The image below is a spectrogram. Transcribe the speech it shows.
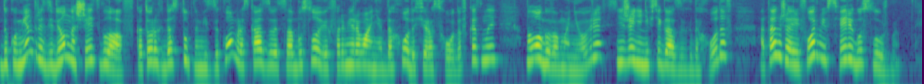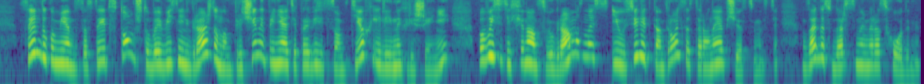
Документ разделен на шесть глав, в которых доступным языком рассказывается об условиях формирования доходов и расходов казны, налоговом маневре, снижении нефтегазовых доходов, а также о реформе в сфере госслужбы. Цель документа состоит в том, чтобы объяснить гражданам причины принятия правительством тех или иных решений, повысить их финансовую грамотность и усилить контроль со стороны общественности за государственными расходами.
